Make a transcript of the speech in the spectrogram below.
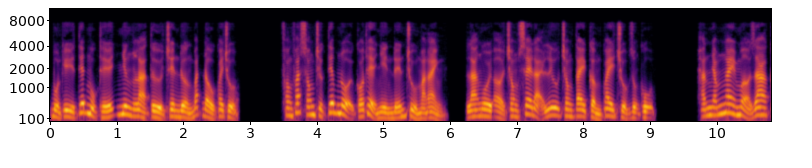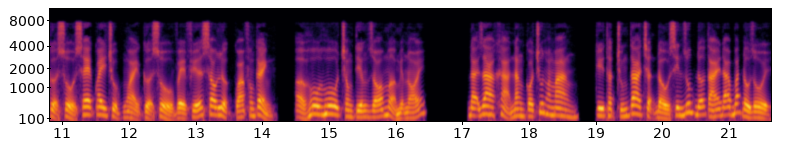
buồn kỳ tiết mục thế nhưng là từ trên đường bắt đầu quay chụp. Phong phát sóng trực tiếp nội có thể nhìn đến chủ màn ảnh, là ngồi ở trong xe đại lưu trong tay cầm quay chụp dụng cụ. Hắn nhắm ngay mở ra cửa sổ xe quay chụp ngoài cửa sổ về phía sau lược qua phong cảnh, ở hô hô trong tiếng gió mở miệng nói. Đại gia khả năng có chút hoang mang, kỳ thật chúng ta trận đầu xin giúp đỡ tái đã bắt đầu rồi,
